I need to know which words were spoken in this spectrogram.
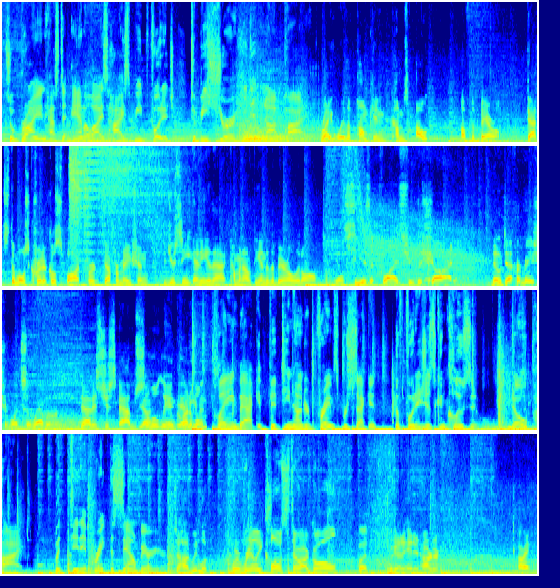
So Brian has to analyze high-speed footage to be sure he did not pie. Right where the pumpkin comes out of the barrel. That's the most critical spot for deformation. Did you see any of that coming out the end of the barrel at all? You'll see as it flies through the shot, no deformation whatsoever. That is just absolutely and- and incredible. even- Playing back at 1500 frames per second, the footage is conclusive. No pie. But did it break the sound barrier? so how'd we look? We're really close to our goal, but we gotta hit it harder. All right.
